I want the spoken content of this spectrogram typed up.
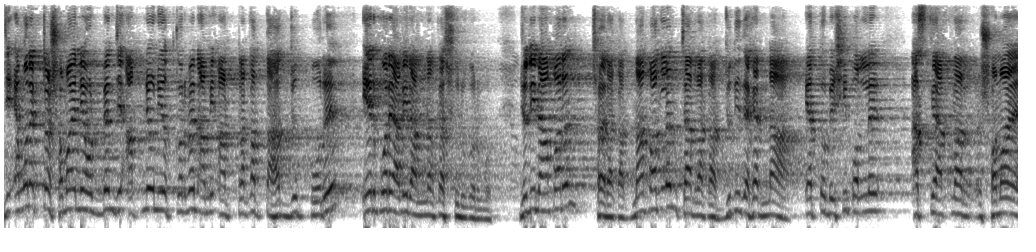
যে এমন একটা সময় নিয়ে উঠবেন যে আপনিও নিয়ত করবেন, আমি আট টাকার তাহাজুদ পরে এরপরে আমি রান্নার কাজ শুরু করব। যদি না পারেন, ছয় রাকাত। না পারলেন, চার রাকাত। যদি দেখেন, না, এত বেশি পড়লে আজকে আপনার সময়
